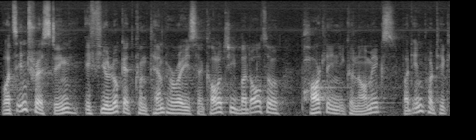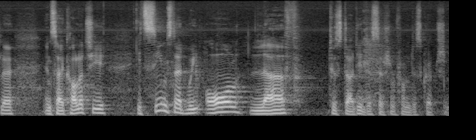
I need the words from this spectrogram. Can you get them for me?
what's interesting, if you look at contemporary psychology, but also partly in economics, but in particular in psychology, it seems that we all love to study decision from description.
